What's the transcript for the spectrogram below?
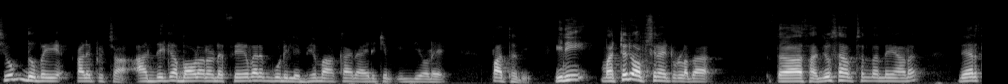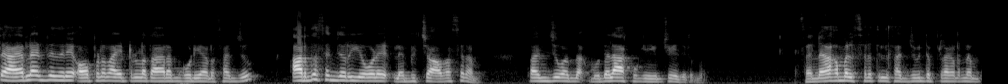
ശിവം ദുബൈയെ കളിപ്പിച്ച അധിക ബൗളറുടെ സേവനം കൂടി ലഭ്യമാക്കാനായിരിക്കും ഇന്ത്യയുടെ പദ്ധതി. ഇനി മറ്റൊരു ഓപ്ഷനായിട്ടുള്ളത് സഞ്ജു സാംസൺ തന്നെയാണ്. നേരത്തെ അയർലൻഡിനെതിരെ ഓപ്പണറായിട്ടുള്ള താരം കൂടിയാണ് സഞ്ജു. അർദ്ധ സെഞ്ചുറിയോടെ ലഭിച്ച അവസരം സഞ്ജു അന്ന് മുതലാക്കുകയും ചെയ്തിരുന്നു. സന്നാഹ മത്സരത്തിൽ സഞ്ജുവിന്റെ പ്രകടനം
